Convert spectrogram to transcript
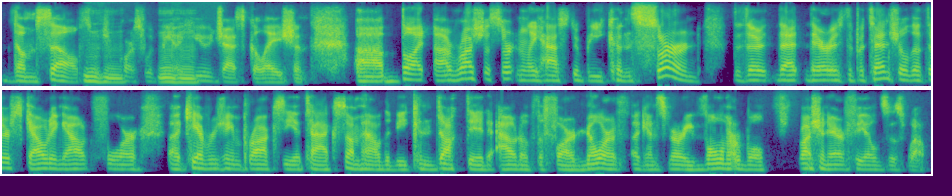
themselves, mm-hmm. which of mm-hmm. course would be mm-hmm. a huge escalation. Uh, but uh, Russia certainly has to be concerned that there, that there is the potential that they're scouting out for a Kiev regime proxy attack somehow to be conducted out of the far north against very vulnerable Russian airfields as well.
